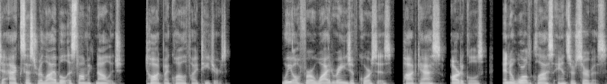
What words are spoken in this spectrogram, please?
to access reliable Islamic knowledge taught by qualified teachers. We offer a wide range of courses, podcasts, articles, and a world class answer service.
